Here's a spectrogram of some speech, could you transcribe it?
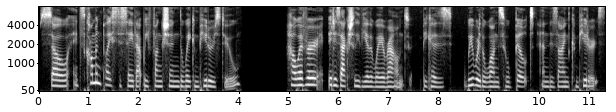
So, it's commonplace to say that we function the way computers do. However, it is actually the other way around because we were the ones who built and designed computers.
